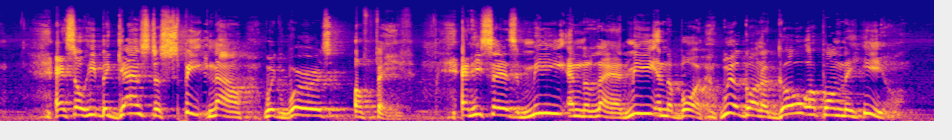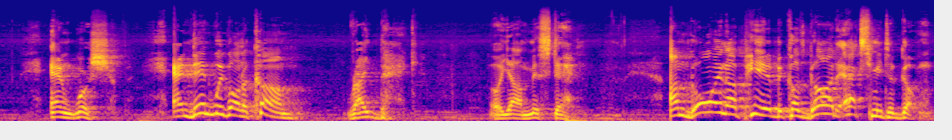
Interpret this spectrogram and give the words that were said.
And so he begins to speak now with words of faith. And he says, Me and the lad, me and the boy, we're going to go up on the hill and worship. And then we're going to come right back. Oh, y'all missed that. I'm going up here because God asked me to go.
